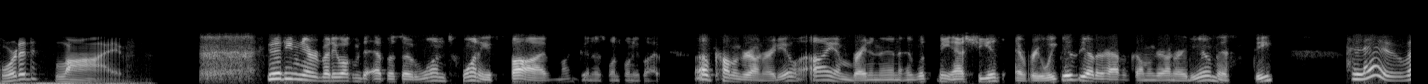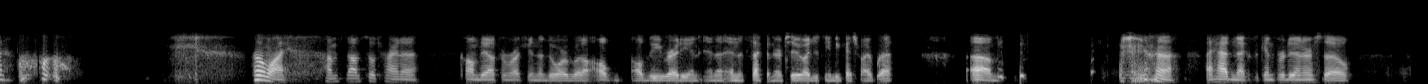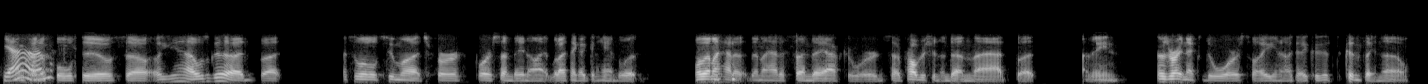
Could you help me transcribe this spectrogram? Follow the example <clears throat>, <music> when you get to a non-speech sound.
recorded live. Good evening, everybody. Welcome to episode 125. My goodness, 125 of Common Ground Radio. I am Brandon, and with me, as she is every week, is the other half of Common Ground Radio, Misty. Hello. <laughs> Oh my, I'm I'm still trying to calm down from rushing the door, but I'll I'll be ready in in a, in a second or two. I just need to catch my breath. Um, <laughs> I had Mexican for dinner, so yeah. I'm kind of full too. So oh, yeah, it was good, but it's a little too much for for a Sunday night. But I think I can handle it. Well, then I had a then I had a sundae afterwards, so I probably shouldn't have done that. But I mean, it was right next door, so I you know I couldn't say no.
